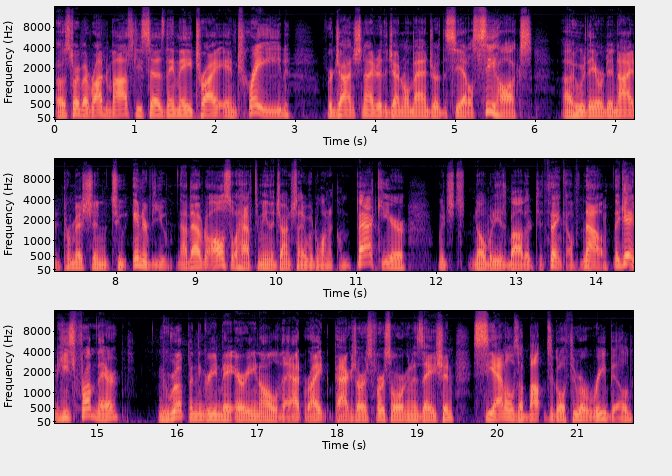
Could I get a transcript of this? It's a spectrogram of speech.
a story by Rob Demovsky says they may try and trade for John Schneider, the general manager of the Seattle Seahawks, uh, who they were denied permission to interview. Now, that would also have to mean that John Schneider would want to come back here, which nobody has bothered to think of. Now, again, he's from there. Grew up in the Green Bay area and all of that, right? Packers are his first organization. Seattle is about to go through a rebuild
